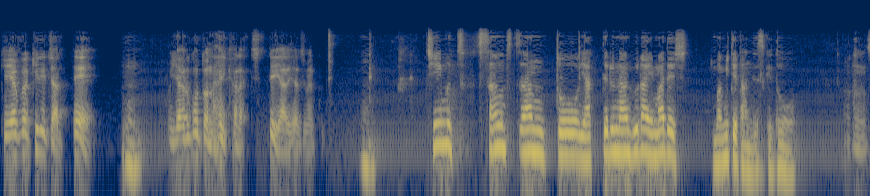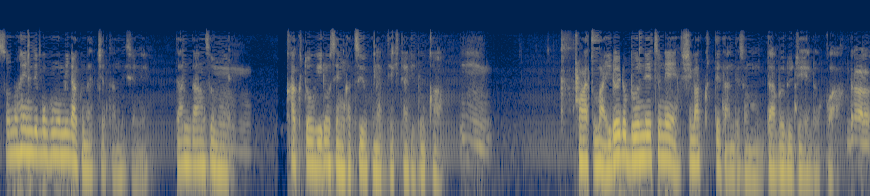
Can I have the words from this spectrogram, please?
契約が切れちゃって、うん。うんやることないからっつってやり始めた。チームサウザンとやってるなぐらいまでし、まあ、見てたんですけど、うん。その辺で僕も見なくなっちゃったんですよね。だんだんそうのん。格闘技路線が強くなってきたりとか、うん。あとまあいろいろ分裂ね、しまくってたんで、その WJ とか。だから、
